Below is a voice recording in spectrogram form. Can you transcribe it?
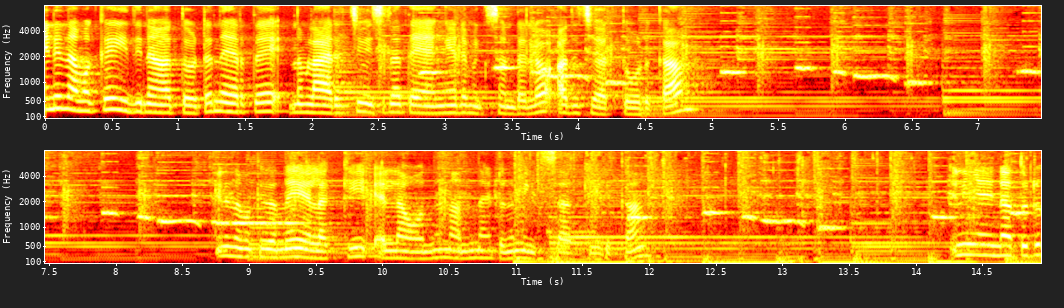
ഇനി നമുക്ക് ഇതിനകത്തോട്ട് നേരത്തെ നമ്മൾ അരച്ച് വെച്ചിരുന്ന തേങ്ങയുടെ മിക്സ് ഉണ്ടല്ലോ അത് ചേർത്ത് കൊടുക്കാം. ഇനി നമുക്ക് നമുക്കിതൊന്ന് ഇളക്കി എല്ലാം ഒന്ന് നന്നായിട്ടൊന്ന് മിക്സ് ആക്കി എടുക്കാം. ഇനി ഞാൻ ഇതിനകത്തോട്ട്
